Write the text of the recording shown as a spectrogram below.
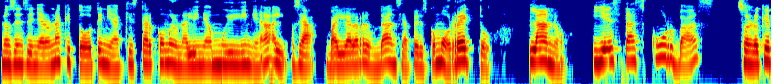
nos enseñaron a que todo tenía que estar como en una línea muy lineal, o sea, valga la redundancia, pero es como recto, plano. Y estas curvas son lo que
